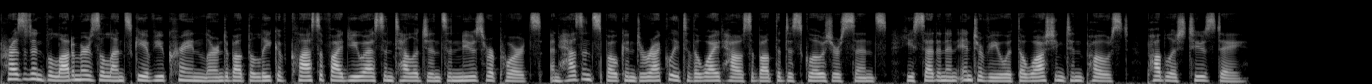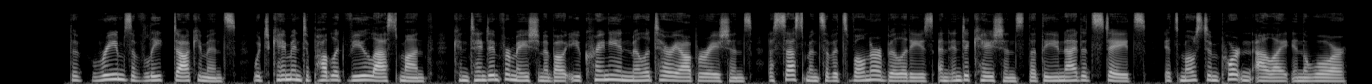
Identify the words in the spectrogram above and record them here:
President Volodymyr Zelensky of Ukraine learned about the leak of classified U.S. intelligence and news reports and hasn't spoken directly to the White House about the disclosure since, he said in an interview with The Washington Post, published Tuesday. The reams of leaked documents, which came into public view last month, contained information about Ukrainian military operations, assessments of its vulnerabilities, and indications that the United States, its most important ally in the war,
